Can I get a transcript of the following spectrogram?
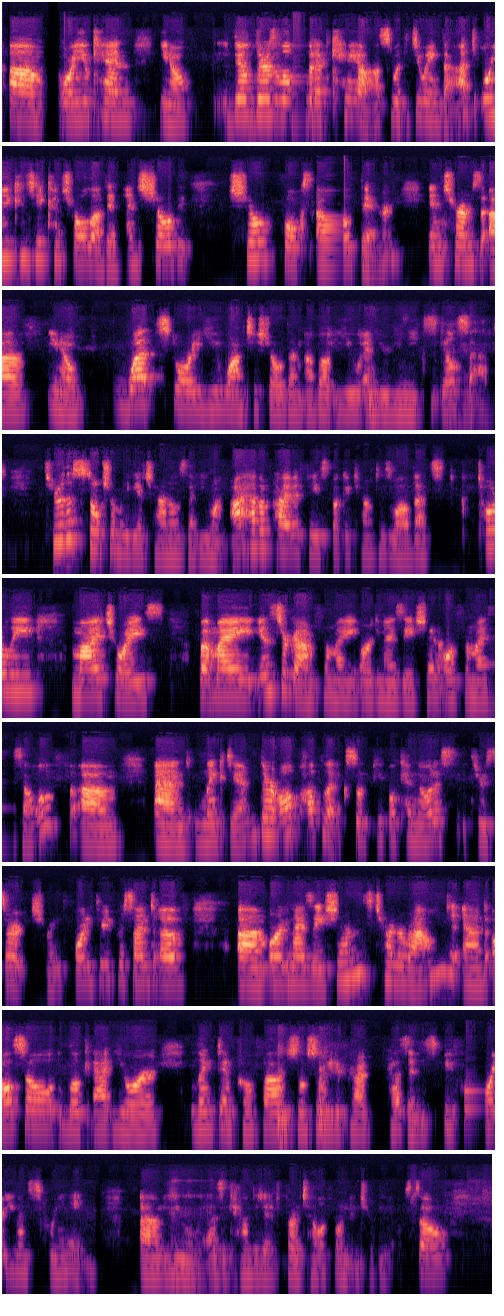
Um, or you can, you know, there, there's a little bit of chaos with doing that or you can take control of it and show the show folks out there in terms of you know what story you want to show them about you and your unique skill mm-hmm. set mm-hmm. through the social media channels that you want i have a private facebook account as well that's totally my choice but my instagram for my organization or for myself um, and linkedin they're all public so people can notice through search right 43% of um, organizations turn around and also look at your LinkedIn profile and social media pre- presence before even screening um, you mm-hmm. as a candidate for a telephone interview. So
